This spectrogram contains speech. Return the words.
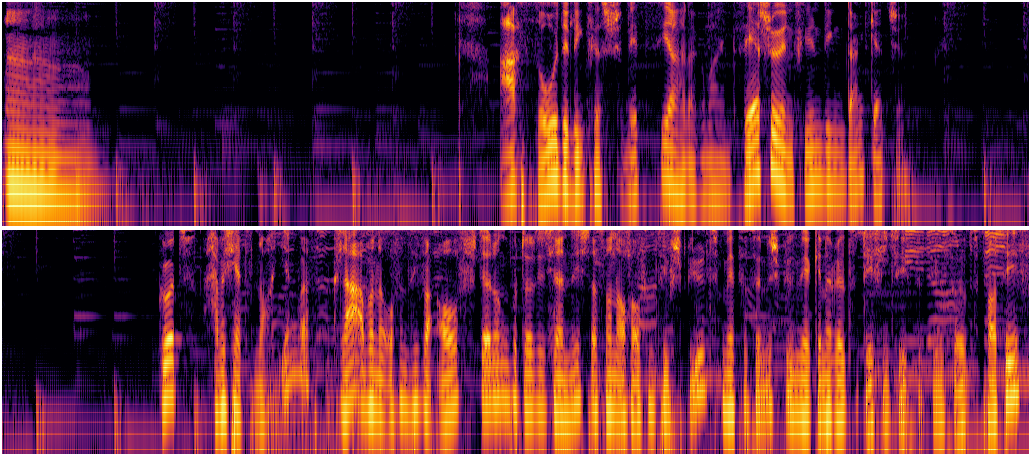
Ähm. Ach so, der Link fürs Schwätzchen hat er gemeint. Sehr schön, vielen lieben Dank, Gertchen. Gut, habe ich jetzt noch irgendwas? Klar, aber eine offensive Aufstellung bedeutet ja nicht, dass man auch offensiv spielt. Mir persönlich spielen wir generell zu defensiv bzw. zu passiv.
